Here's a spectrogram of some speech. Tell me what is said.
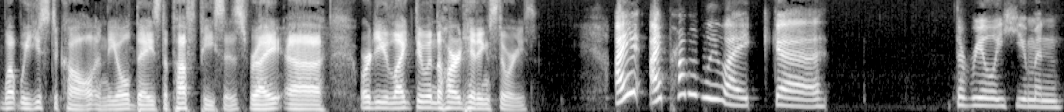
what we used to call in the old days the puff pieces, right? Uh, or do you like doing the hard hitting stories? I I probably like uh the really human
